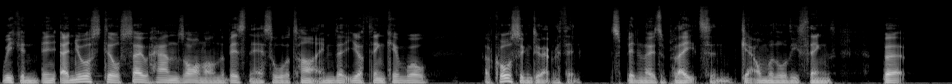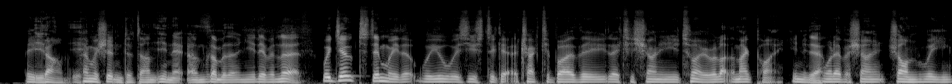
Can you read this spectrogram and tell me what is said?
we can and- and you're still so hands on on the business all the time that you're thinking well of course we can do everything spin loads of plates and get on with all these things. But be It- calm, it- and we shouldn't have done. you know and some of them you live and learn We joked, didn't we, that we always used to get attracted by the latest shiny new toy. We were like the magpie, you know, Yeah. whatever shine, shone, we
